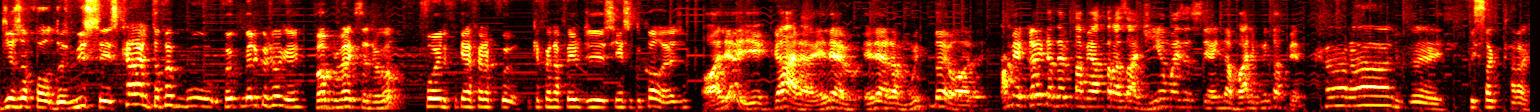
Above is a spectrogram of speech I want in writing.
Gears of War 2006. Caralho, então foi, o, foi o primeiro que eu joguei. Foi o primeiro que você jogou? Foi, porque, na feira, foi, porque foi na feira de ciências do colégio. Olha aí, cara, ele, é, ele era muito da hora. A mecânica deve estar tá meio atrasadinha, mas assim, ainda vale muito a pena. Caralho, velho. Pensar, caralho,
